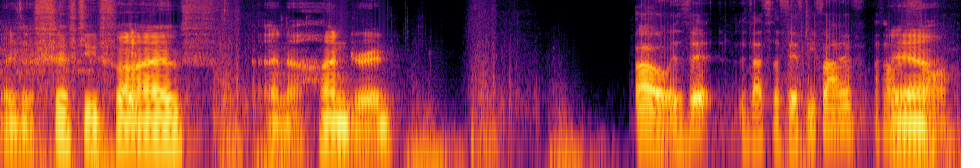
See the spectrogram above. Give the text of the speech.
There's a 55 and a 100. Oh, is it? That's the 55? I thought Yeah. I.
